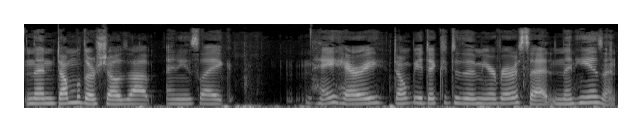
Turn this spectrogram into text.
and then Dumbledore shows up and he's like, "Hey Harry, don't be addicted to the Mirror Erised." And then he isn't.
